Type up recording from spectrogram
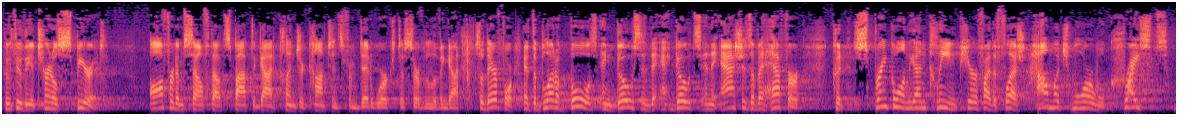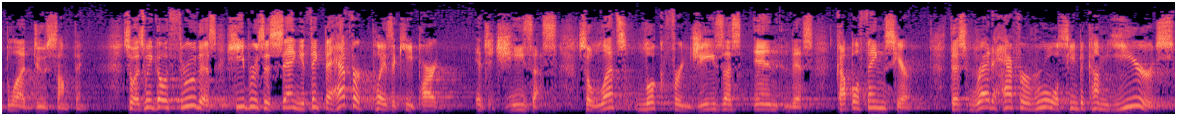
who through the eternal Spirit, offered himself without spot to God, cleanse your conscience from dead works to serve the living God. So therefore, if the blood of bulls and goats and the goats and the ashes of a heifer could sprinkle on the unclean, purify the flesh, how much more will Christ's blood do something? So as we go through this, Hebrews is saying you think the heifer plays a key part. It's Jesus. So let's look for Jesus in this. Couple things here. This red heifer rule seemed to come years,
